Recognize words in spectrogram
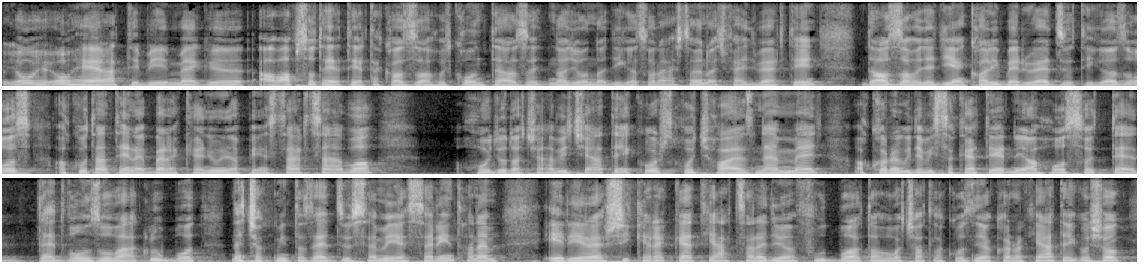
Jó, jó helyen Tibi, meg abszolút egyetértek azzal, hogy Conte az egy nagyon nagy igazolás, nagyon nagy fegyvertény, de azzal, hogy egy ilyen kaliberű edzőt igazolsz, akkor utána tényleg bele kell nyúlni a pénztárcába, hogy oda csábíts játékost, hogyha ez nem megy, akkor meg ugye vissza kell térni ahhoz, hogy te, tedd vonzóvá a klubot, ne csak mint az edző személye szerint, hanem érjél el sikereket, játszál egy olyan futballt, ahova csatlakozni akarnak játékosok,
